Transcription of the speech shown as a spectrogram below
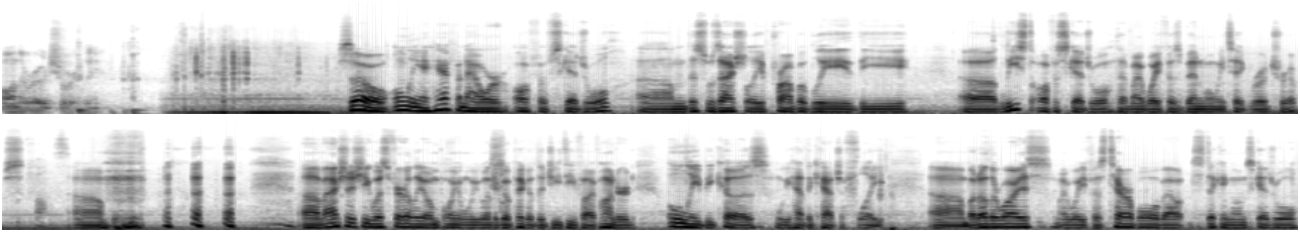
on the road shortly. So only a half an hour off of schedule. Um, this was actually probably the uh, least off of schedule that my wife has been when we take road trips. False. Um, um, actually, she was fairly on point when we went to go pick up the GT500, only because we had to catch a flight. Um, but otherwise, my wife is terrible about sticking on schedule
